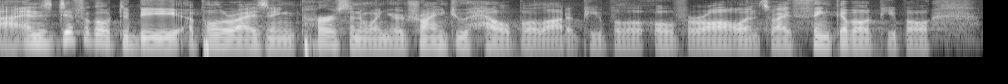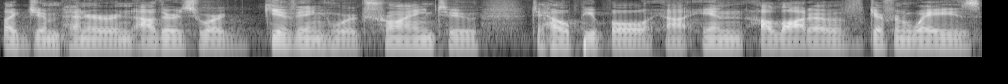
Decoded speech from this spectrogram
Uh, and it's difficult to be a polarizing person when you're trying to help a lot of people overall. And so I think about people like Jim Penner and others who are giving, who are trying to, to help people uh, in a lot of different ways.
